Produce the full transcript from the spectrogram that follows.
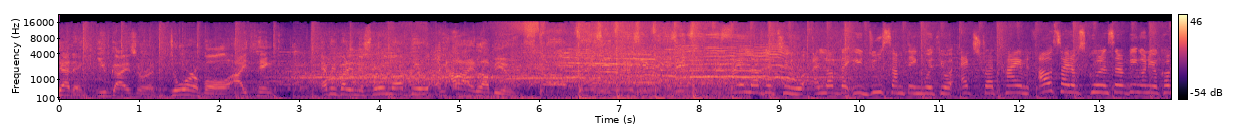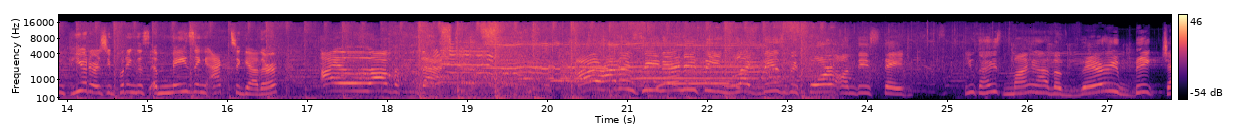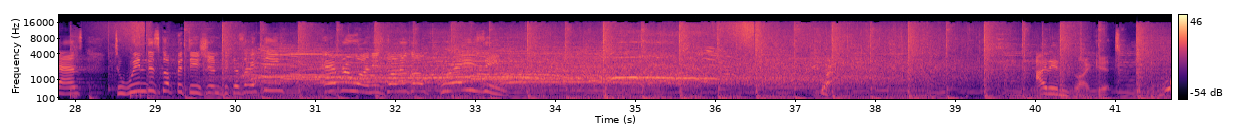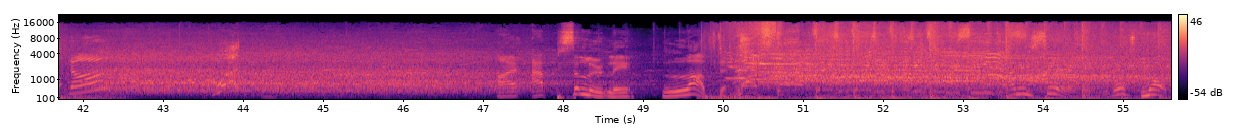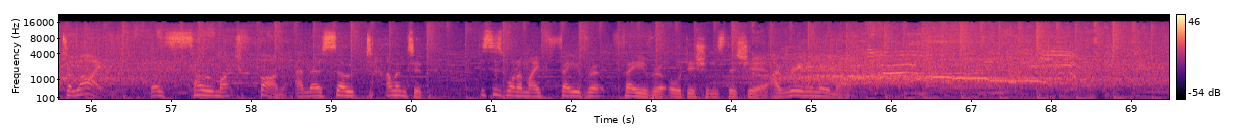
Energetic. You guys are adorable. I think everybody in this room loved you, and I love you. I loved it too. I love that you do something with your extra time outside of school instead of being on your computers. You're putting this amazing act together. I love that. I haven't seen anything like this before on this stage. You guys might have a very big chance to win this competition because I think everyone is gonna go crazy. Well, I didn't like it. What? No? What? I absolutely loved it. I mean, seriously, what's not to like? There's so much fun and they're so talented. This is one of my favorite, favorite auditions this year. I really mean that.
